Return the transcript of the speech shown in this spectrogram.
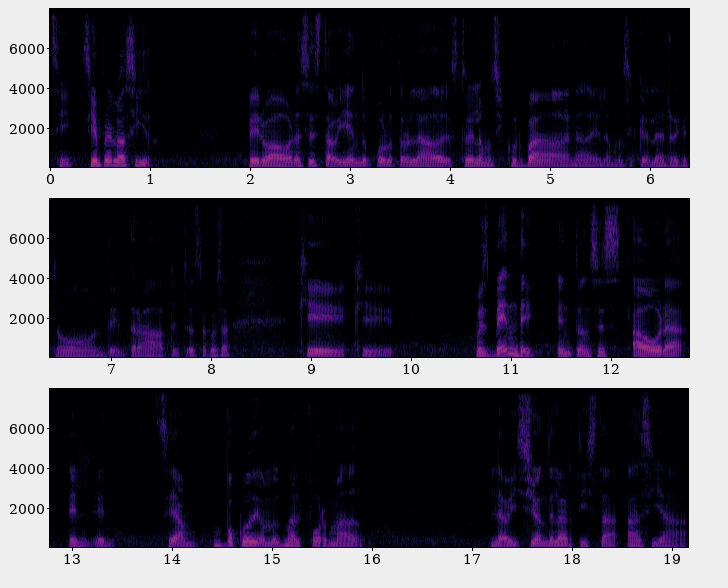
¿Sí? Siempre lo ha sido. Pero ahora se está viendo por otro lado esto de la música urbana, de la música del reggaetón, del trap, de toda esta cosa, que, que pues vende. Entonces ahora el, el, se ha un poco, digamos, mal formado la visión del artista hacia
